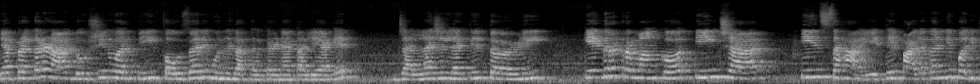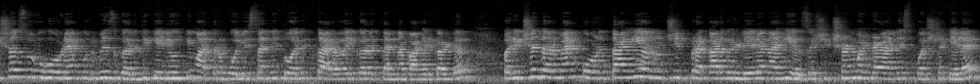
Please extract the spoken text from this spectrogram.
या प्रकरणात दोषींवरती फौजदारी गुन्हे दाखल करण्यात आले आहेत. जालना जिल्ह्यातील तळणी केंद्र क्रमांक तीन चार तीन सहा. येथे पालकांनी परीक्षा सुरू होण्यापूर्वीच गर्दी केली होती. मात्र पोलिसांनी त्वरित कारवाई करत त्यांना बाहेर काढलं. परीक्षेदरम्यान कोणताही अनुचित प्रकार घडलेला नाही असं शिक्षण मंडळाने स्पष्ट केलंय.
